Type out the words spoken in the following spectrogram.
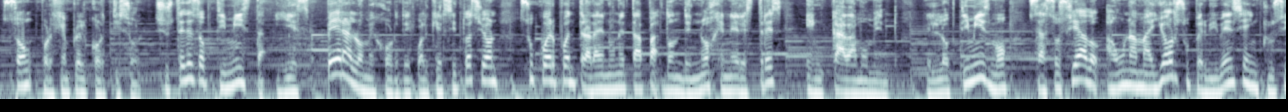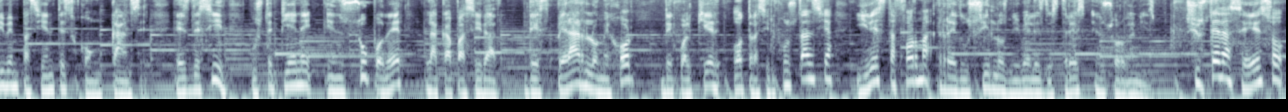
son, por ejemplo, el cortisol. Si usted es optimista y espera lo mejor de cualquier situación, su cuerpo entrará en una etapa donde no genere estrés en cada momento. El optimismo se asocia asociado a una mayor supervivencia inclusive en pacientes con cáncer. Es decir, usted tiene en su poder la capacidad de esperar lo mejor de cualquier otra circunstancia y de esta forma reducir los niveles de estrés en su organismo. Si usted hace eso,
